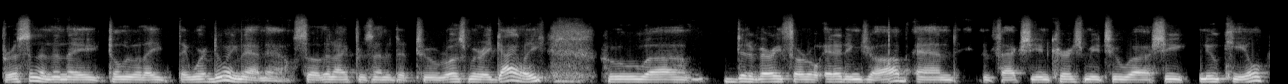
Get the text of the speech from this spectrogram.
person, and then they told me well they they weren't doing that now. So then I presented it to Rosemary Guiley, who uh, did a very thorough editing job, and in fact she encouraged me to. Uh, she knew Keel,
